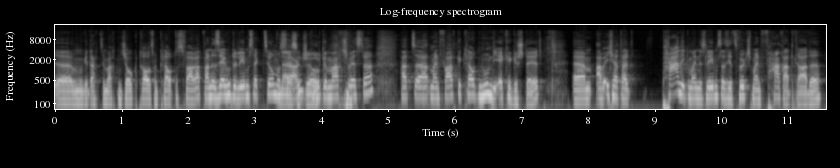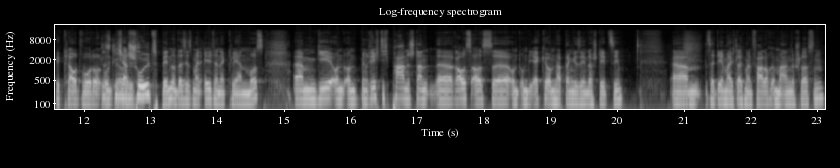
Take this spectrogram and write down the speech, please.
ähm, gedacht, sie macht einen Joke draus und klaut das Fahrrad. War eine sehr gute Lebenslektion, muss ich nice sagen. Joke. Gut gemacht, Schwester. Hat, äh, hat mein Fahrrad geklaut, nur um die Ecke gestellt. Ähm, aber ich hatte halt Panik meines Lebens, dass jetzt wirklich mein Fahrrad gerade geklaut wurde das und ich ja ich. schuld bin und das jetzt meinen Eltern erklären muss. Ähm, Gehe und, und bin richtig panisch dann äh, raus aus äh, und um die Ecke und habe dann gesehen, da steht sie. Ähm, seitdem habe ich gleich mein Fahrrad auch immer angeschlossen.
